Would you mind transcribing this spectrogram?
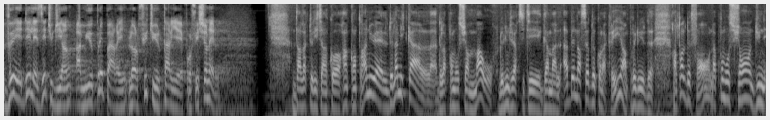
veut aider les étudiants à mieux préparer leur future carrière professionnelle. Dans l'actualité encore, rencontre annuelle de l'amicale de la promotion Mao de l'université Gamal Abdel Nasser de Conakry, en prélude en toile de fond, la promotion d'une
